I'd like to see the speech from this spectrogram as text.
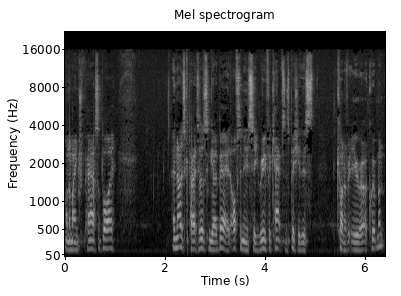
on the main power supply. And those capacitors can go bad. Often you see RIFA caps, especially this kind of era equipment,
